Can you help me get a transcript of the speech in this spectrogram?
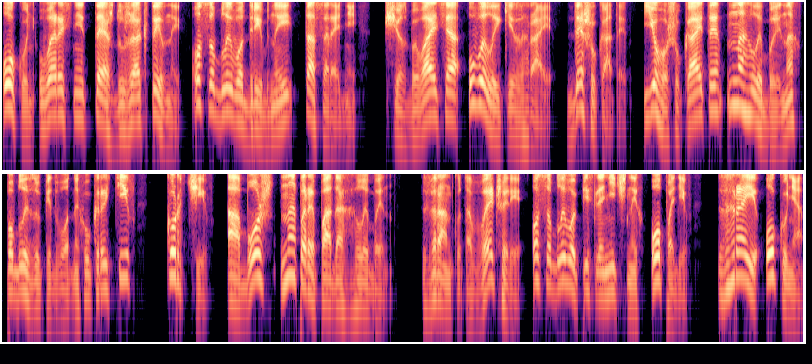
Окунь у вересні теж дуже активний, особливо дрібний та середній, що збивається у великі зграї. Де шукати? Його шукайте на глибинах поблизу підводних укриттів, корчів або ж на перепадах глибин. Зранку та ввечері, особливо після нічних опадів, зграї окуня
